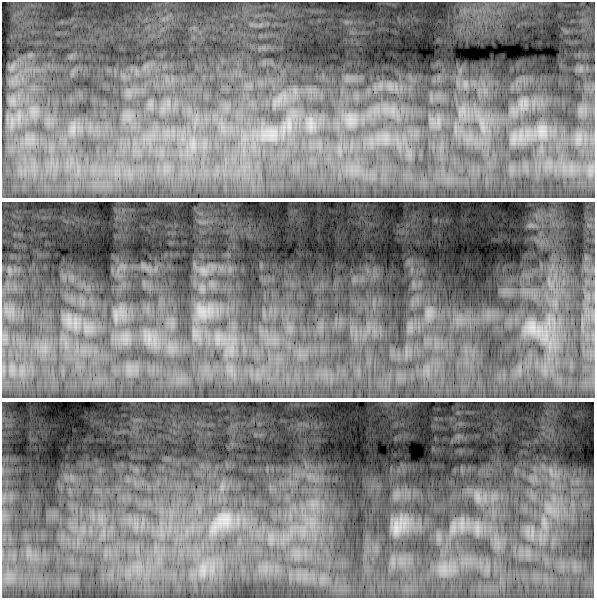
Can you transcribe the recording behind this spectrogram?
para cuidar el programa, por favor, ¿cómo cuidamos entre todos? Tanto el Estado y nosotros. Nosotros cuidamos bastante el programa. No es que no cuidamos, sostenemos el programa.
